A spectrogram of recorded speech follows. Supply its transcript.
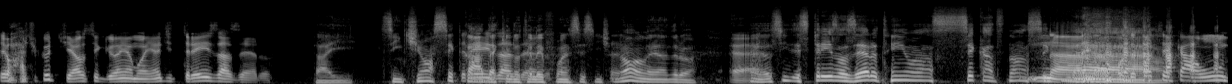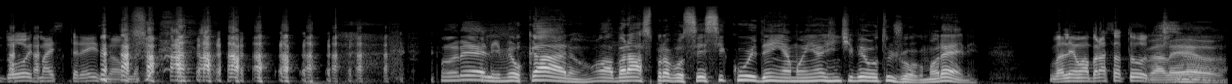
Eu acho que o Chelsea ganha amanhã de 3 a 0 Tá aí. Senti uma secada aqui no telefone, você sentiu? É. Não, Leandro? É. é assim, esse 3x0 tem uma secada. Uma seca... Não, não, você pode secar um, dois, mais três, não. Né? Morelli, meu caro, um abraço para você. Se cuide, hein? Amanhã a gente vê outro jogo. Morelli. Valeu, um abraço a todos. Valeu.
